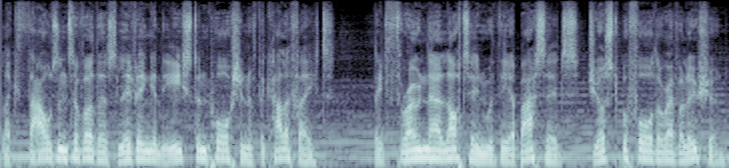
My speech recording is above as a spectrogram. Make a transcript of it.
like thousands of others living in the eastern portion of the Caliphate, they'd thrown their lot in with the Abbasids just before the revolution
